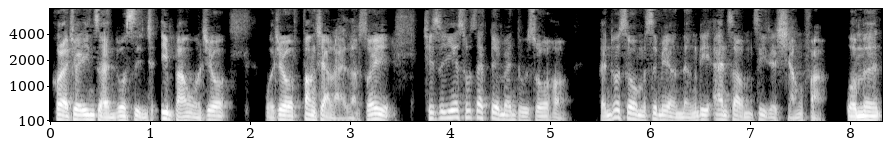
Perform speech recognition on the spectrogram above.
后来就因着很多事情，硬把我就我就放下来了。所以其实耶稣在对门徒说哈，很多时候我们是没有能力按照我们自己的想法，我们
